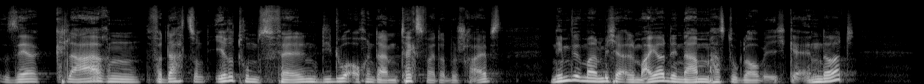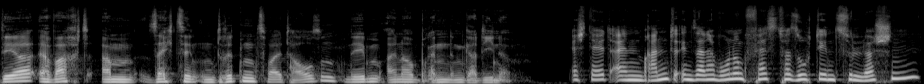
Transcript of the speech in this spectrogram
sehr klaren Verdachts- und Irrtumsfällen, die du auch in deinem Text weiter beschreibst. Nehmen wir mal Michael Mayer, den Namen hast du, glaube ich, geändert. Der erwacht am 16.03.2000 neben einer brennenden Gardine. Er stellt einen Brand in seiner Wohnung fest, versucht den zu löschen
